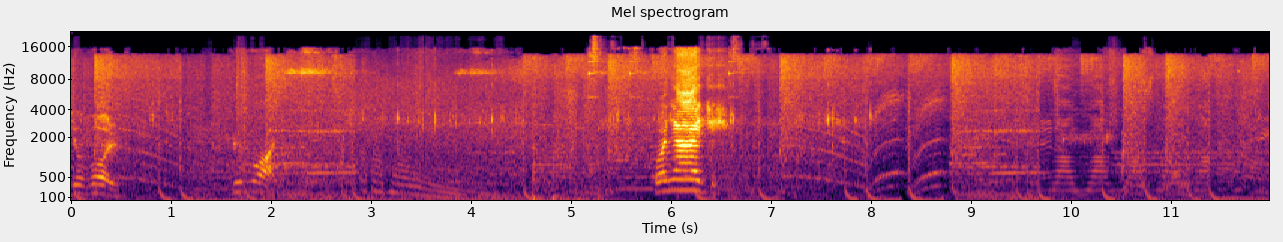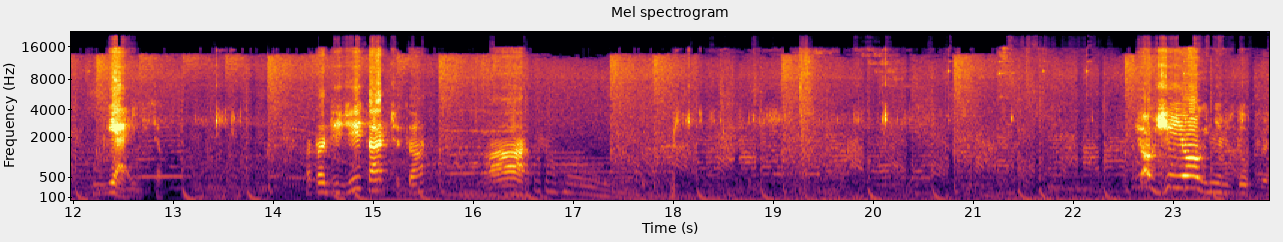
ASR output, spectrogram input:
You wall. Kłaniajcie się. Jajco. No to GG? Czy to? A. Jak się je ogniem z dupy.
